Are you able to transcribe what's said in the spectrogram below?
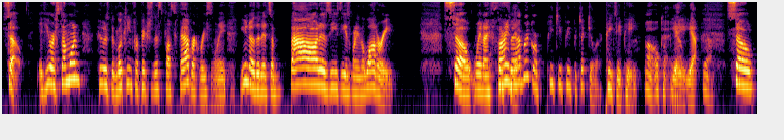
So if you are someone who has been looking for Picture This Plus fabric recently, you know that it's about as easy as winning the lottery. So when I For find it, fabric or PTP particular? PTP, Oh, okay. yeah, yeah, yeah. Yeah. So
